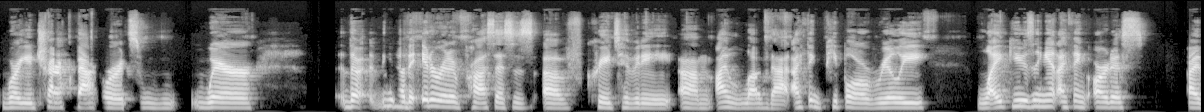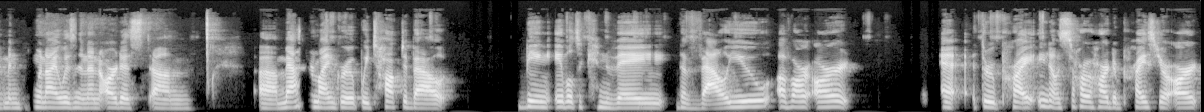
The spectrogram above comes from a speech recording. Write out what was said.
where you track backwards where the you know the iterative processes of creativity um, i love that i think people are really like using it. I think artists, I've been, when I was in an artist um, uh, mastermind group, we talked about being able to convey the value of our art at, eh, through price. You know, it's hard, hard to price your art,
